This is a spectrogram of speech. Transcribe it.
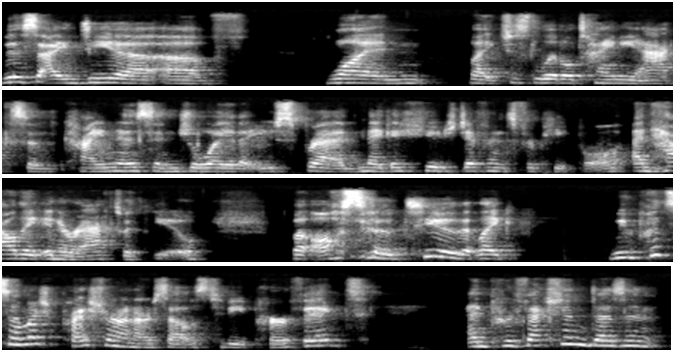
this idea of one like just little tiny acts of kindness and joy that you spread make a huge difference for people and how they interact with you. But also too that like we put so much pressure on ourselves to be perfect and perfection doesn't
